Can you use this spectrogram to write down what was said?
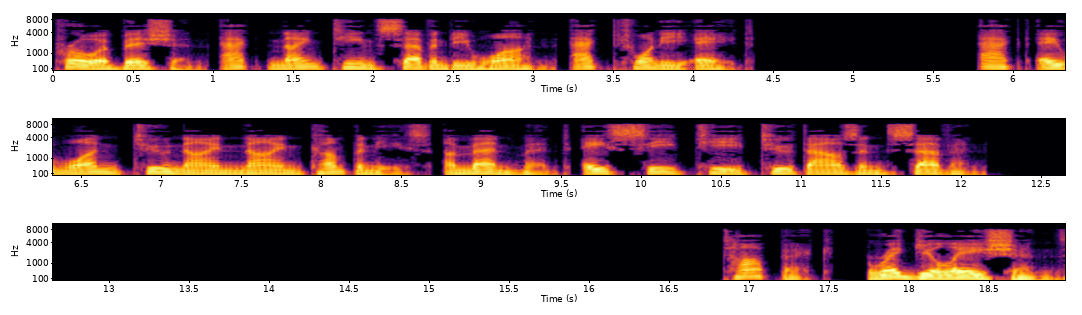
Prohibition Act 1971, Act 28 Act A1299 Companies Amendment ACT 2007 Topic Regulations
